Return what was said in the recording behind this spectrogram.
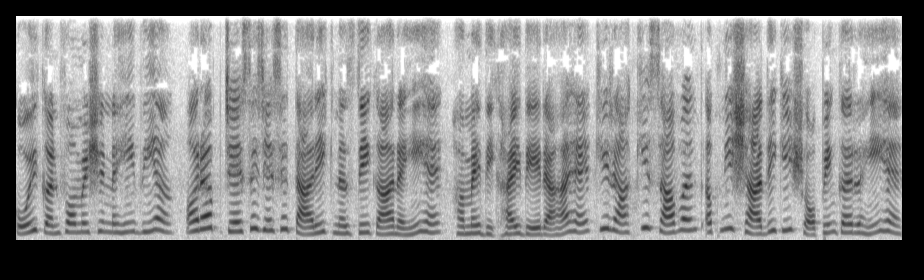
कोई कंफर्मेशन नहीं दिया। और अब जैसे जैसे तारीख नज़दीक आ रही है, हमें दिखाई दे रहा है कि राखी सावंत अपनी शादी की शॉपिंग कर रही है।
